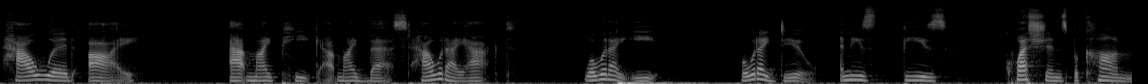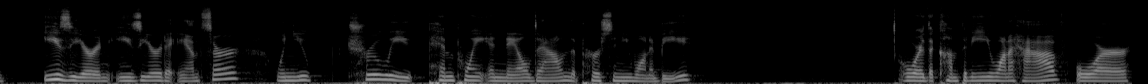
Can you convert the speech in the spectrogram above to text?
how would I at my peak, at my best, how would I act? What would I eat? What would I do? And these these questions become easier and easier to answer when you truly pinpoint and nail down the person you want to be or the company you want to have or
